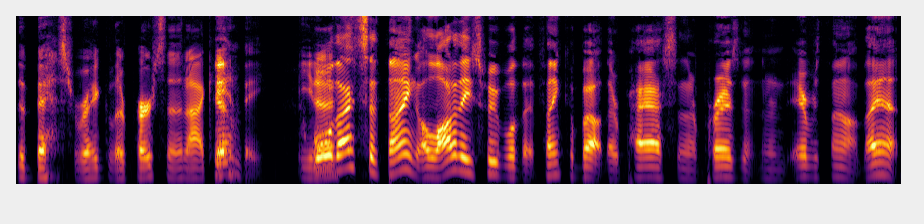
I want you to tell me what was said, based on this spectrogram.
the best regular person that I can be. You know. Well, that's the thing. A lot of these people that think about their past and their present and everything like that,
